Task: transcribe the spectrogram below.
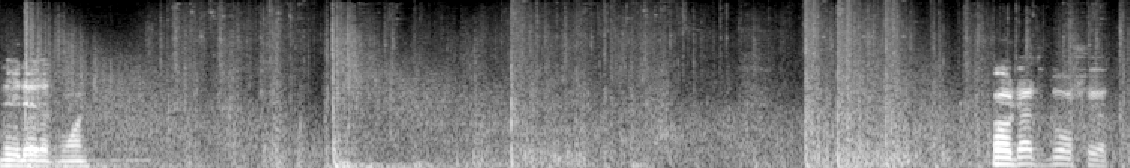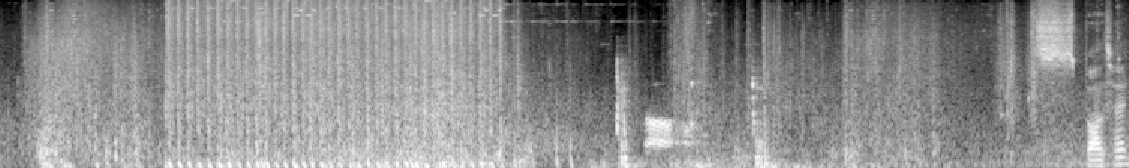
They did it one. Oh, that's bullshit. Oh. Spawn side?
